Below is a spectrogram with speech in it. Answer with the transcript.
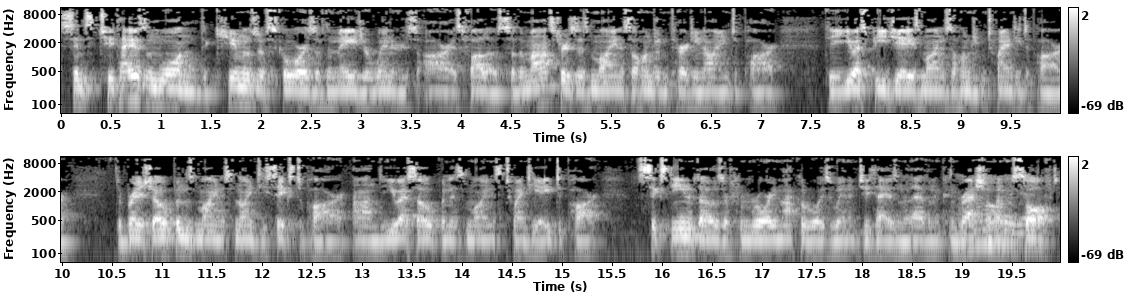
Since 2001, the cumulative scores of the major winners are as follows. So the Masters is minus 139 to par. The USPGA is minus 120 to par. The British Open's minus 96 to par. And the US Open is minus 28 to par. 16 of those are from Rory McIlroy's win in 2011 in Congressional when it was yeah. soft.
